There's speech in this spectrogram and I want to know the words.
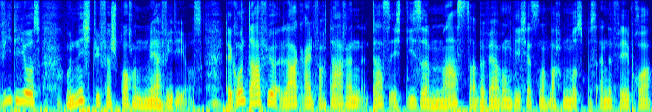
Videos und nicht wie versprochen mehr Videos. Der Grund dafür lag einfach darin, dass ich diese Masterbewerbung, die ich jetzt noch machen muss bis Ende Februar,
